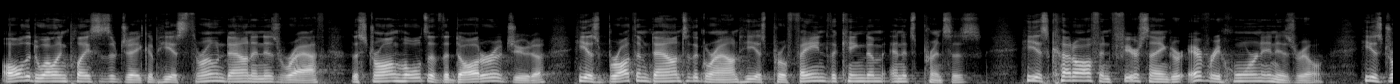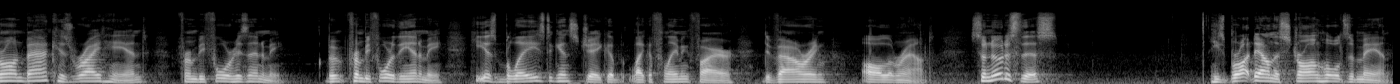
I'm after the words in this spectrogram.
All the dwelling places of Jacob he has thrown down in his wrath, the strongholds of the daughter of Judah. He has brought them down to the ground. He has profaned the kingdom and its princes. He has cut off in fierce anger every horn in Israel. He has drawn back his right hand from before his enemy from before the enemy. He has blazed against Jacob like a flaming fire, devouring all around. So notice this. He's brought down the strongholds of man.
